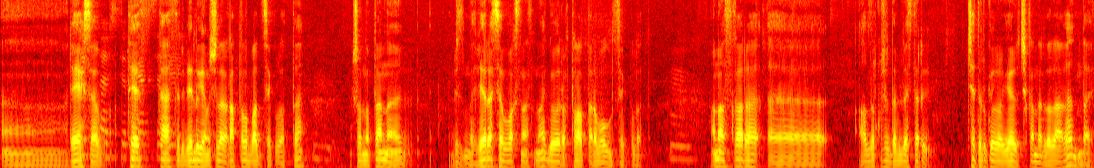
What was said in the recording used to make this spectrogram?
реакция таасир берилген учурлар катталбады десек болот да. Ошондуктан биз мындай верасел вакцинасына көбүрөөк талаптар болду десек болот андан сырткары азыркы учурда билесиздер чет өлкөлөргө чыккандарда дагы мындай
